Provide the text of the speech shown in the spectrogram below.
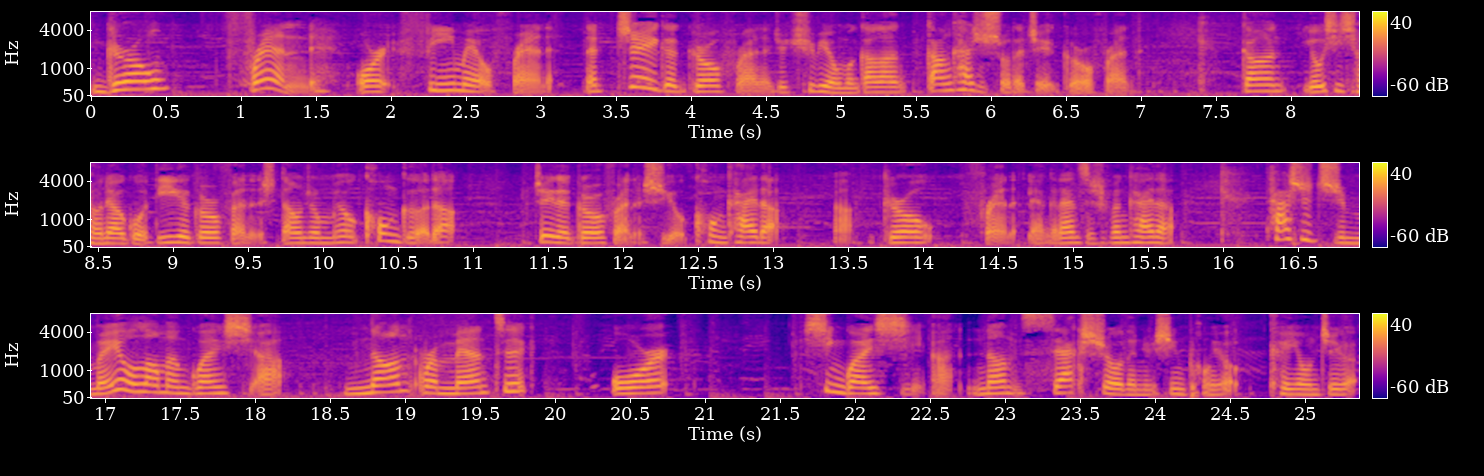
girlfriend or female friend。那这个 girlfriend 就区别我们刚刚刚开始说的这个 girlfriend。刚刚尤其强调过，第一个 girlfriend 是当中没有空格的，这里的 girlfriend 是有空开的啊。girlfriend 两个单词是分开的，它是指没有浪漫关系啊，non-romantic or 性关系啊，non-sexual 的女性朋友可以用这个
